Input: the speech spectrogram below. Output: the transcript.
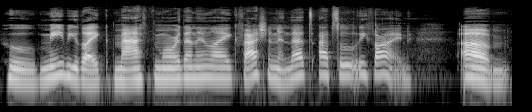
who maybe like math more than they like fashion, and that's absolutely fine. Um,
